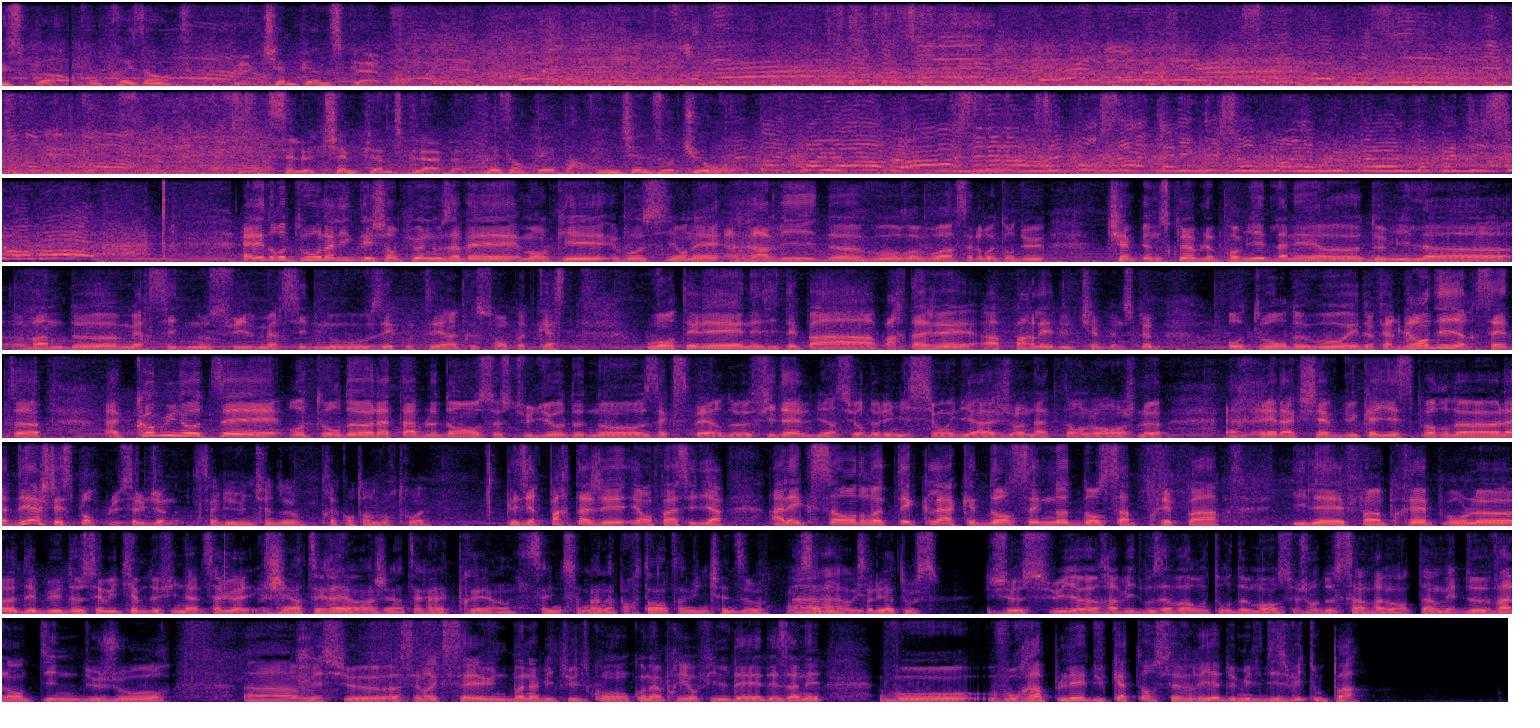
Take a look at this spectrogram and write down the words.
Plus Sport vous présente le Champions Club. C'est le Champions Club, présenté par Vincenzo Turo. Elle est de retour, la Ligue des Champions, elle nous avait manqué. Vous aussi, on est ravis de vous revoir. C'est le retour du Champions Club, le premier de l'année 2022. Merci de nous suivre, merci de nous écouter, hein, que ce soit en podcast ou en télé. N'hésitez pas à partager, à parler du Champions Club autour de vous et de faire grandir cette euh, communauté autour de la table dans ce studio de nos experts, de fidèles bien sûr de l'émission. Il y a Jonathan Lange, le rédac chef du cahier sport de la DHT Sport Plus. Salut John. Salut Vincenzo, très content de vous retrouver. Plaisir partagé. Et en face, il y a Alexandre Teclac dans ses notes, dans sa prépa. Il est fin prêt pour le début de ses huitièmes de finale. Salut Alex. J'ai intérêt, hein, j'ai intérêt à être prêt. Hein. C'est une semaine importante, hein, Vincenzo. Donc Ah, salut, oui. salut à tous. Je suis euh, ravi de vous avoir autour de moi ce jour de Saint-Valentin, mes deux Valentines du jour. Euh, messieurs, euh, c'est vrai que c'est une bonne habitude qu'on a pris au fil des, des années. Vous vous rappelez du 14 février 2018 ou pas?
